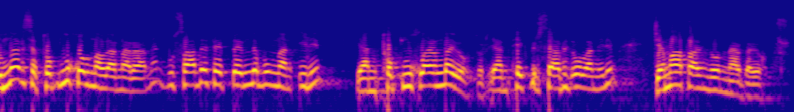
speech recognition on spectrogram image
Bunlar ise topluluk olmalarına rağmen bu sahabe fertlerinde bulunan ilim, yani topluluklarında yoktur. Yani tek bir sahabede olan ilim, cemaat halinde onlarda yoktur.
